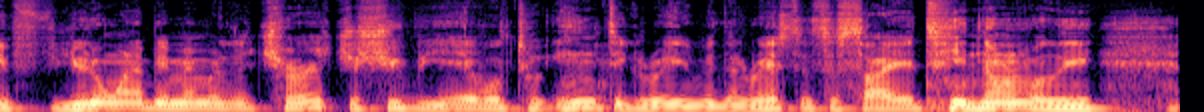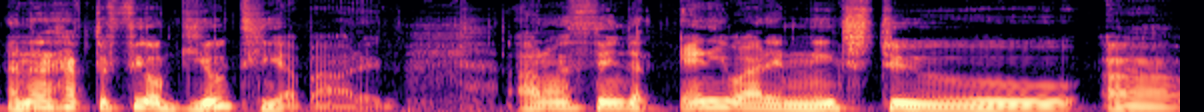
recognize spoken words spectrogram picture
if you don't want to be a member of the church, you should be able to integrate with the rest of society normally and not have to feel guilty about it. I don't think that anybody needs to uh,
